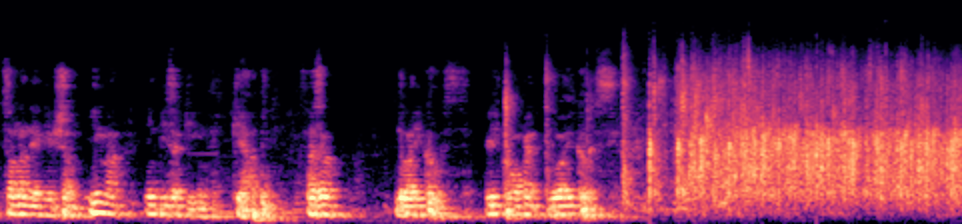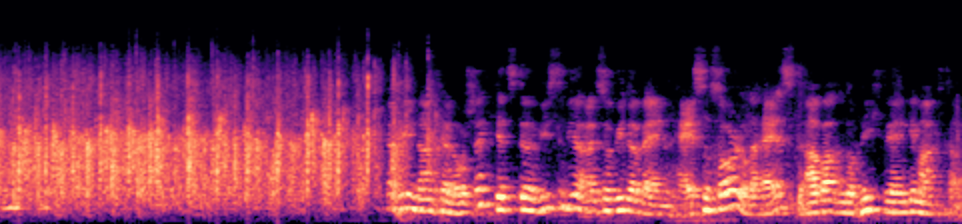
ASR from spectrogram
sondern eigentlich schon immer in dieser Gegend gehabt. Also Noricus, willkommen Noricus. Vielen Dank, Herr Loschek. Jetzt äh, wissen wir also, wie der Wein heißen soll oder heißt, aber noch nicht, wer ihn gemacht hat.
